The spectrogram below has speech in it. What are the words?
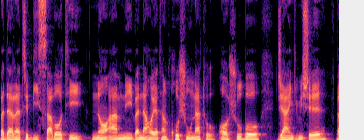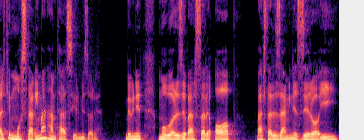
و در نتیجه بیثباتی، ناامنی و نهایتا خشونت و آشوب و جنگ میشه بلکه مستقیما هم تاثیر می‌ذاره. ببینید مبارزه بر سر آب بر سر زمین زراعی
